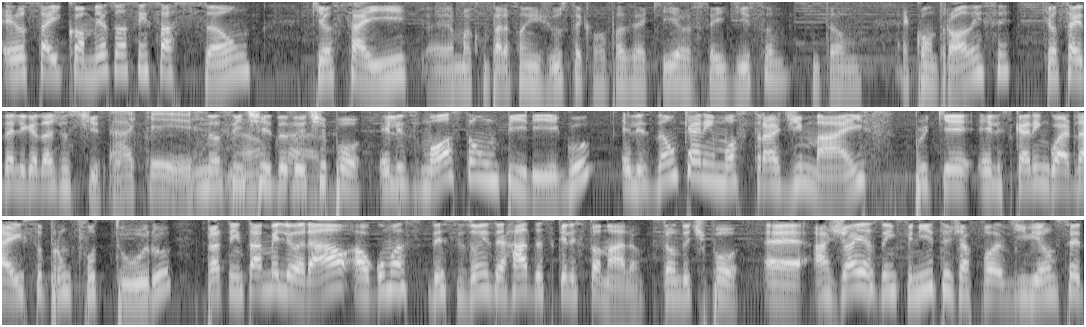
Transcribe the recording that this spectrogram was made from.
Eu saí com a mesma sensação que eu saí. É uma comparação injusta que eu vou fazer aqui, eu sei disso, então é controlem-se. Que eu saí da Liga da Justiça. Ah, que isso. No sentido do cara. tipo, eles mostram um perigo, eles não querem mostrar demais, porque eles querem guardar isso pra um futuro, pra tentar melhorar algumas decisões erradas que eles tomaram. Então, do tipo, é, as joias do infinito já fo- deviam ser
